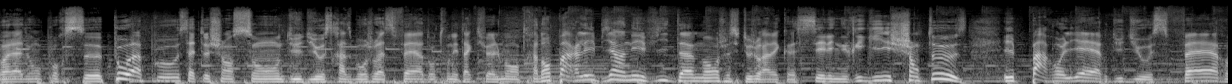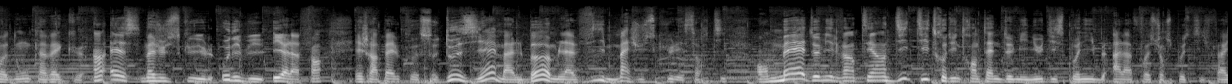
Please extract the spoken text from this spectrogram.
Voilà donc pour ce pot à pot, cette chanson du duo strasbourgeois Sphère dont on est actuellement en train d'en parler bien évidemment. Je suis toujours avec euh, Céline Rigui, chanteuse et parolière du duo Sphère, donc avec un S majuscule au début et à la fin. Et je rappelle que ce deuxième album, La vie majuscule, est sorti en mai 2021. 10 titres d'une trentaine de minutes disponibles à la fois sur Spotify,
